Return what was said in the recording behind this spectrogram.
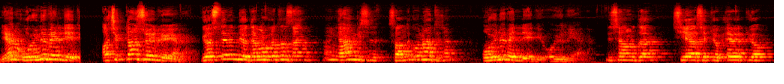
Yani oyunu belli ediyor. Açıktan söylüyor yani. Gösterin diyor demokratın san- hangi hangisi sandık onu atacağım. Oyunu belli ediyor oyunu yani. Lisanında siyaset yok, evet yok.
